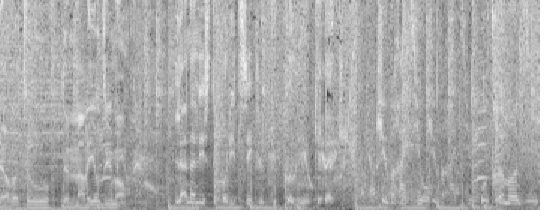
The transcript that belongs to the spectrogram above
Le retour de Mario Dumont, l'analyste politique le plus connu au Québec. Cube Radio. Autrement dit.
